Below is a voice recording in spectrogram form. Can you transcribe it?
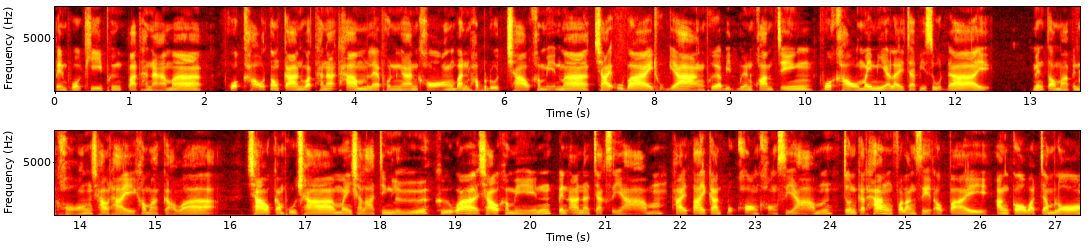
เป็นพวกที่พึงปรารถนามาก พวกเขาต้องการวัฒนธรรม และผลงานของบรรพบุรุษชาวเขมรมาก ใช้อุบายทุกอย่างเพื่อบิดเบือนความจริง พวกเขาไม่มีอะไรจะพิสูจน์ได้ เม้นต่อมาเป็นของชาวไทยเข้ามากล่าวว่าชาวกัมพูชาไม่ฉลาดจริงหรือ คือว่าชาวเขมรเป็นอาณาจักรสยาม ภายใต้การปกครองของสยาม จนกระทั่งฝรั่งเศสเอาไป อังกอร์วัดจำลอง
